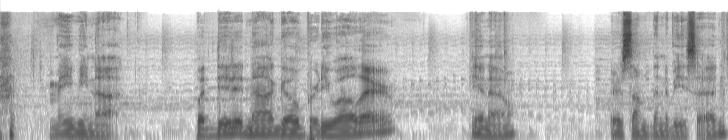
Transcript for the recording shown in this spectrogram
Maybe not. But did it not go pretty well there? You know, there's something to be said.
